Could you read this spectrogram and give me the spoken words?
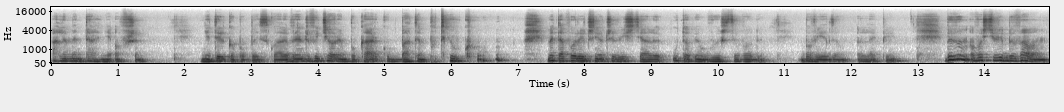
ale mentalnie owszem. Nie tylko po pysku, ale wręcz wyciorem po karku, batem po tyłku. Metaforycznie oczywiście, ale utopią w łyżce wody bo wiedzą lepiej. Bywam, a właściwie bywałam,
